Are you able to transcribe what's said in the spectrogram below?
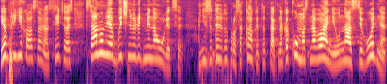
Я приехала в Славян, встретилась с самыми обычными людьми на улице. Они задают вопрос, а как это так? На каком основании у нас сегодня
